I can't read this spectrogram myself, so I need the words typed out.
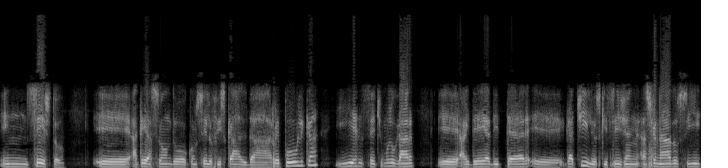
Em sexto, eh, a criação do Conselho Fiscal da República. E, em sétimo lugar, eh, a ideia de ter eh, gatilhos que sejam acionados se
